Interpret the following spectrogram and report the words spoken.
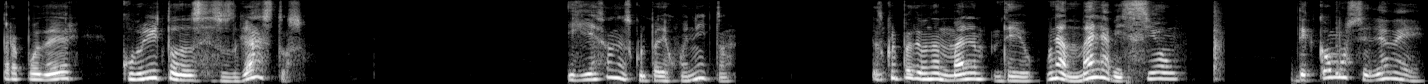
para poder cubrir todos esos gastos. Y eso no es culpa de Juanito. Es culpa de una mala, de una mala visión de cómo se debe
